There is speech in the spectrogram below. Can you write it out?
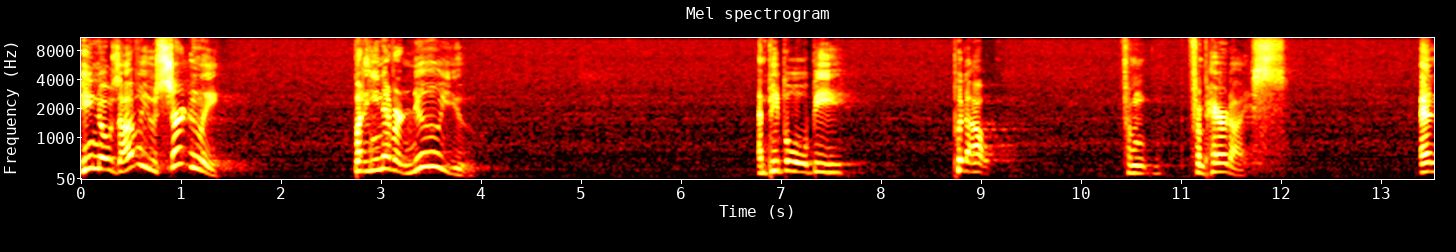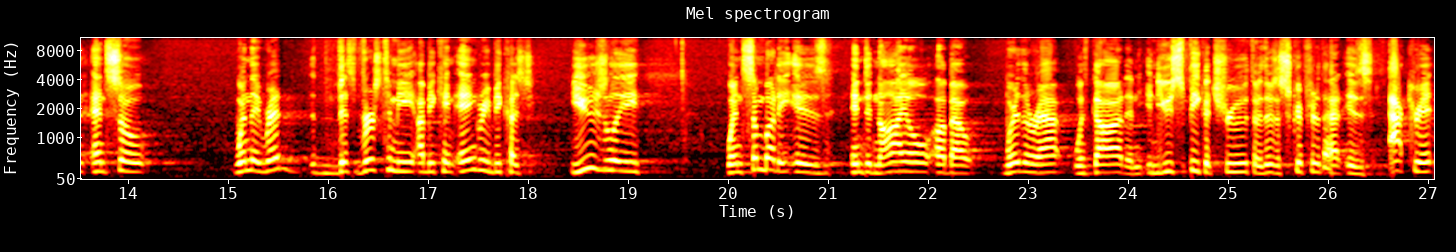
He knows of you, certainly, but he never knew you. And people will be put out from, from paradise. And, and so when they read this verse to me, I became angry because usually when somebody is in denial about where they're at with God and, and, you speak a truth or there's a scripture that is accurate,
